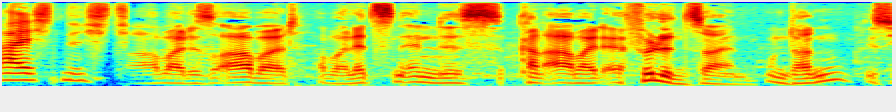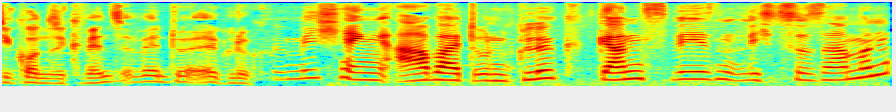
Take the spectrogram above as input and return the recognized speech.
reicht nicht. Arbeit ist Arbeit, aber letzten Endes kann Arbeit erfüllend sein. Und dann ist die Konsequenz eventuell Glück. Für mich hängen Arbeit und Glück ganz wesentlich zusammen.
